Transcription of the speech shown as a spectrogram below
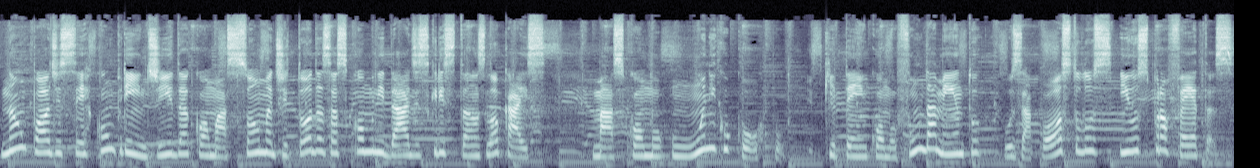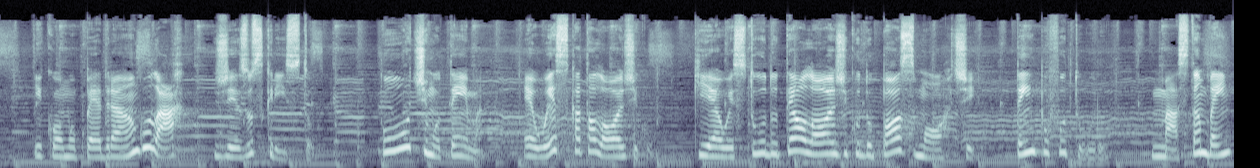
não pode ser compreendida como a soma de todas as comunidades cristãs locais, mas como um único corpo, que tem como fundamento os apóstolos e os profetas e como pedra angular, Jesus Cristo. O último tema é o escatológico, que é o estudo teológico do pós-morte, tempo futuro, mas também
